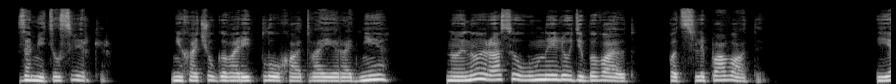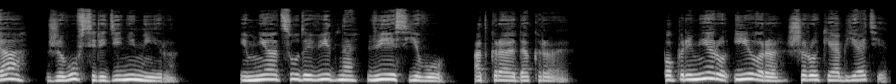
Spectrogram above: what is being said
— заметил Сверкер. «Не хочу говорить плохо о твоей родне, но иной раз и умные люди бывают подслеповаты. Я живу в середине мира, и мне отсюда видно весь его, от края до края. По примеру Ивара «Широкие объятия»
